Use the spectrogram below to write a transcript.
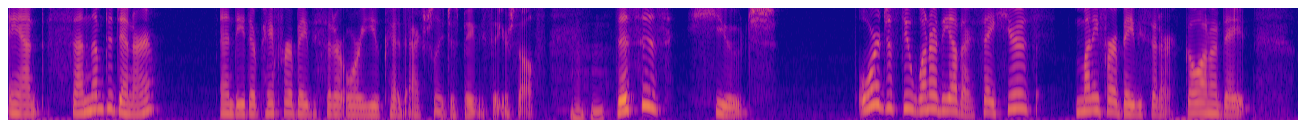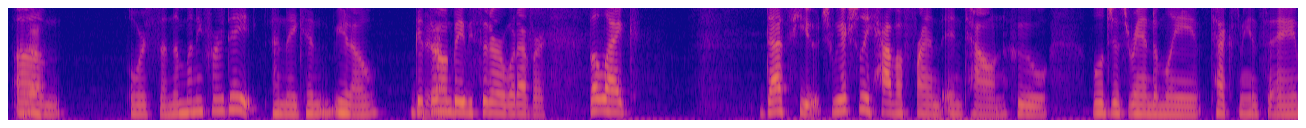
and send them to dinner, and either pay for a babysitter or you could actually just babysit yourself. This is huge. Or just do one or the other. Say, here's money for a babysitter. Go on a date. Yeah. Um, or send them money for a date and they can, you know, get their own babysitter or whatever. But like, that's huge. We actually have a friend in town who will just randomly text me and say,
